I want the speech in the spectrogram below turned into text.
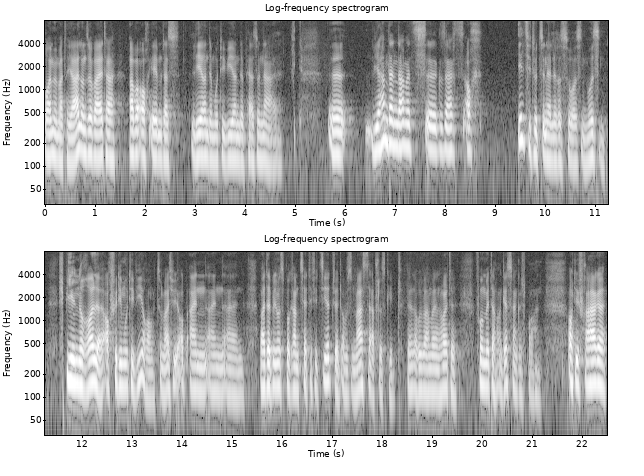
Räume, Material und so weiter, aber auch eben das lehrende, motivierende Personal. Äh, wir haben dann damals äh, gesagt, auch institutionelle Ressourcen müssen, spielen eine Rolle, auch für die Motivierung. Zum Beispiel, ob ein, ein, ein Weiterbildungsprogramm zertifiziert wird, ob es einen Masterabschluss gibt. Darüber haben wir dann heute Vormittag und gestern gesprochen. Auch die Frage,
